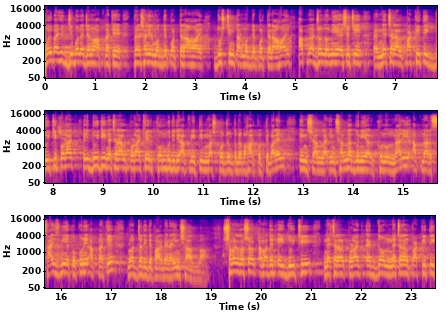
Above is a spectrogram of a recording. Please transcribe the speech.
বৈবাহিক জীবনে যেন আপনাকে পেরেশানির মধ্যে পড়তে না হয়, দুশ্চিন্তার মধ্যে পড়তে না হয়। আপনার জন্য নিয়ে এসেছি ন্যাচারাল প্রাকৃতিক দুইটি প্রোডাক্ট এই দুইটি ন্যাচারাল প্রোডাক্টের কম্বু যদি আপনি তিন মাস পর্যন্ত ব্যবহার করতে পারেন ইনশাল্লাহ ইনশাল্লাহ দুনিয়ার কোনো নারী আপনার সাইজ নিয়ে কখনোই আপনাকে লজ্জা দিতে পারবে না, ইনশাআল্লাহ। সমাজ দর্শক, আমাদের এই দুইটি ন্যাচারাল প্রোডাক্ট একদম ন্যাচারাল প্রাকৃতিক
